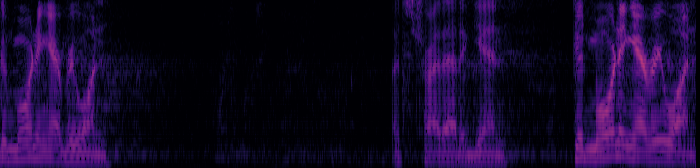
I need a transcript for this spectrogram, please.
good morning, everyone. Let's try that again. Good morning, everyone.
